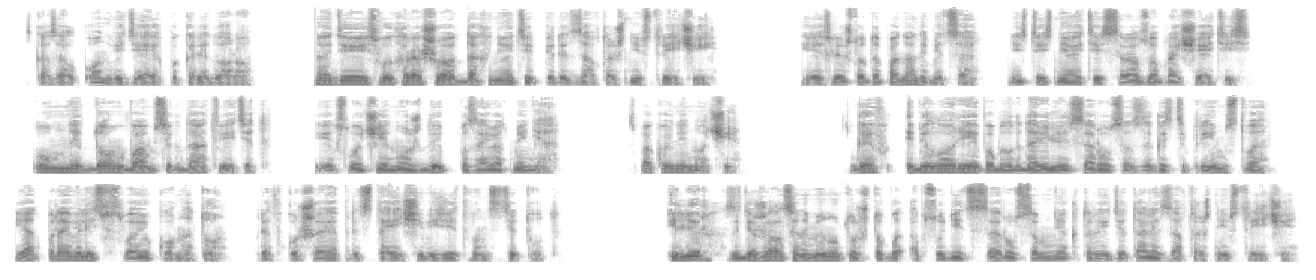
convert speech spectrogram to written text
— сказал он, ведя их по коридору. Надеюсь, вы хорошо отдохнете перед завтрашней встречей. Если что-то понадобится, не стесняйтесь, сразу обращайтесь. Умный дом вам всегда ответит, и в случае нужды позовет меня. Спокойной ночи. Гэв и Белория поблагодарили Саруса за гостеприимство и отправились в свою комнату, предвкушая предстоящий визит в институт. Илир задержался на минуту, чтобы обсудить с Сарусом некоторые детали завтрашней встречи,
